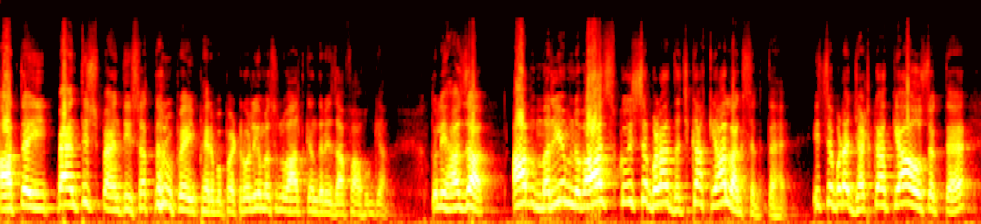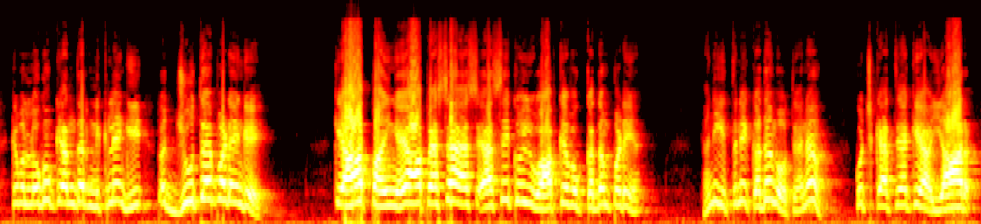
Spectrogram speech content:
आते ही पैंतीस पैंतीस, सत्तर रुपए फिर वो पेट्रोलियम मसनवाद के अंदर इजाफा हो गया। तो लिहाजा अब मरियम नवाज़ को इससे बड़ा धचका क्या लग सकता है? इससे बड़ा झटका क्या हो सकता है कि वो लोगों के अंदर निकलेंगी तो जूते पड़ेंगे? कि आप हैं, आप ऐसा, ऐसे ऐसे कोई आपके वो कदम पड़े हैं। यानी इतने कदम होते हैं ना, कुछ कहते हैं कि यार,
